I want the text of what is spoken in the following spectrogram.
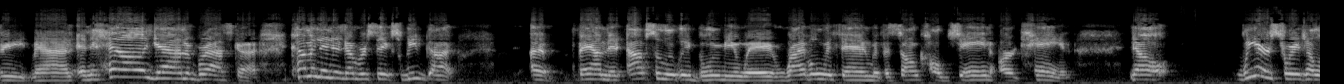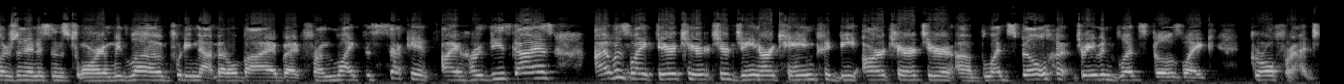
Man. And hell yeah, Nebraska. Coming in at number six, we've got a band that absolutely blew me away, Rival Within, with a song called Jane Arcane. Now, we are storytellers in Innocents Torn, and we love putting that metal vibe. But from like the second I heard these guys, I was like, their character Jane Arcane could be our character uh, Bloodspill, Draven blood Bloodspill's like girlfriend.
